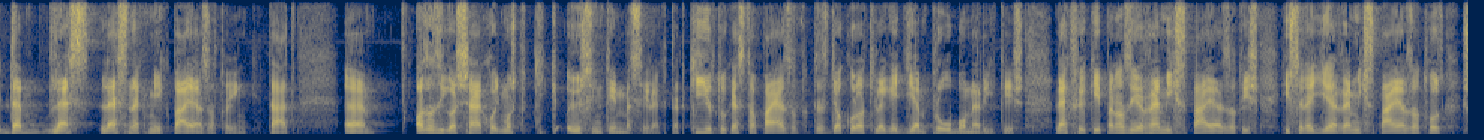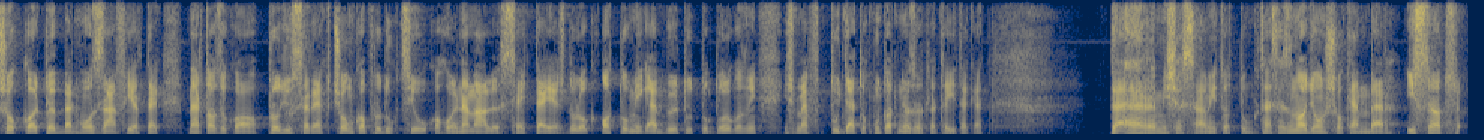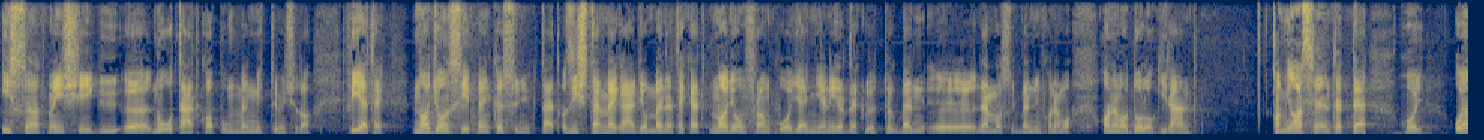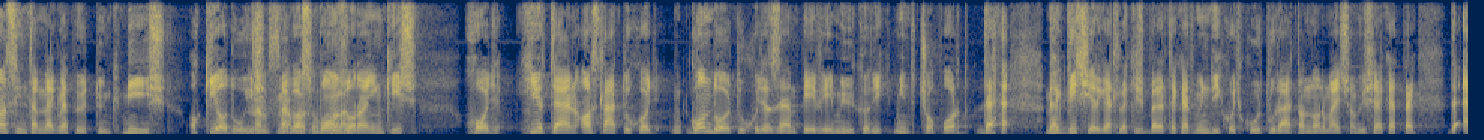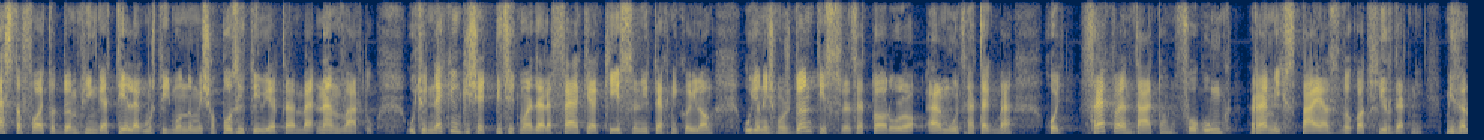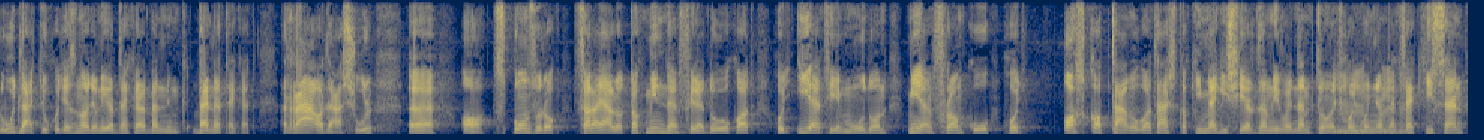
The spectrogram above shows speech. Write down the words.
de lesz, lesznek még pályázataink. Tehát az az igazság, hogy most ki, őszintén beszélek. Tehát kiírtuk ezt a pályázatot, ez gyakorlatilag egy ilyen próbamerítés. Legfőképpen azért remix pályázat is, hiszen egy ilyen remix pályázathoz sokkal többen hozzáfértek, mert azok a producerek, csonkaprodukciók, ahol nem áll össze egy teljes dolog, attól még ebből tudtok dolgozni, és meg tudjátok mutatni az ötleteiteket. De erre mi se számítottunk. Tehát ez nagyon sok ember. Iszonyat, iszonyat mennyiségű ö, nótát kapunk, meg mit tudom micsoda. Figyeljetek, nagyon szépen köszönjük. Tehát az Isten megáldjon benneteket, nagyon frankó, hogy ennyien érdeklődtök, ben, ö, nem az, hogy bennünk, hanem a, hanem a dolog iránt. Ami azt jelentette, hogy olyan szinten meglepődtünk mi is, a kiadó is, Nem meg a szponzoraink is, hogy hirtelen azt láttuk, hogy gondoltuk, hogy az MPV működik, mint csoport, de meg dicsérgetlek is beleteket mindig, hogy kultúráltan, normálisan viselkedtek, de ezt a fajta dömpinget tényleg most így mondom, és a pozitív értelemben nem vártuk. Úgyhogy nekünk is egy picit majd erre fel kell készülni technikailag, ugyanis most döntés született arról elmúlt hetekben, hogy frekventáltan fogunk remix pályázatokat hirdetni, mivel úgy látjuk, hogy ez nagyon érdekel bennünk, benneteket. Ráadásul a szponzorok felajánlottak mindenféle dolgokat, hogy ilyetén módon milyen frankó, hogy az kap támogatást, aki meg is érdemli, vagy nem tudom, hogy mm-hmm, hogy mondjam mm-hmm. nektek, hiszen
